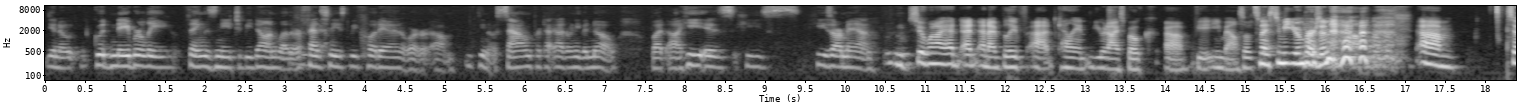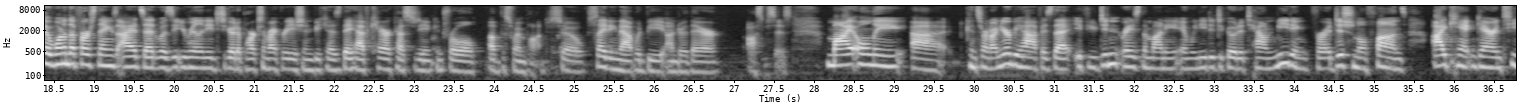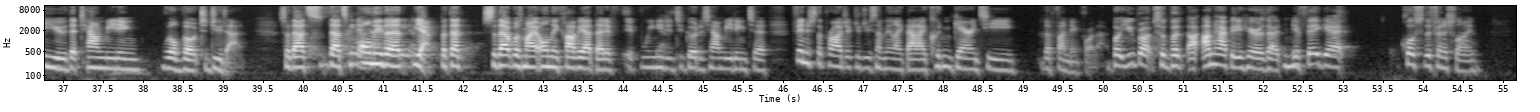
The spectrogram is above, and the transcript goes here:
you know, good neighborly things need to be done, whether a fence needs to be put in or, um, you know, sound protect, I don't even know. But, uh, he is, he's, he's our man. So when I had, and, and I believe uh, Kelly and you and I spoke uh, via email, so it's nice to meet you in person. um, so one of the first things I had said was that you really needed to go to Parks and Recreation because they have care, custody, and control of the swim pond. So citing that would be under their auspices. My only uh, concern on your behalf is that if you didn't raise the money and we needed to go to town meeting for additional funds, I can't guarantee you that town meeting will vote to do that. So that's that's We know only that. the We know yeah, but that so that was my only caveat that if if we needed to go to town meeting to finish the project or do something like that, I couldn't guarantee the funding for that. But you brought, so, but I- I'm happy to hear that Mhm. if they get close to the finish line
